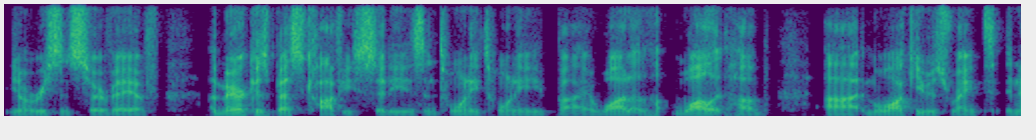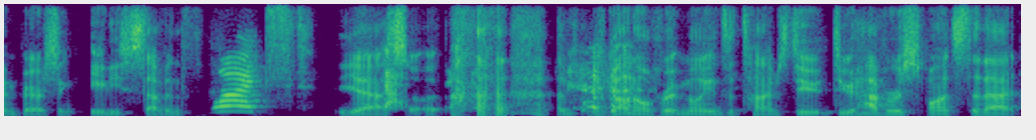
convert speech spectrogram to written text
you know, a recent survey of America's best coffee cities in 2020 by Wallet, Wallet Hub. Uh, Milwaukee was ranked an embarrassing 87th. What? Yeah, so I've gone over it millions of times. Do you, do you have a response to that?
